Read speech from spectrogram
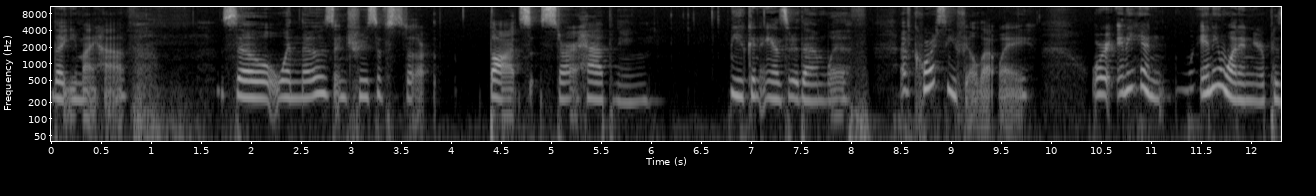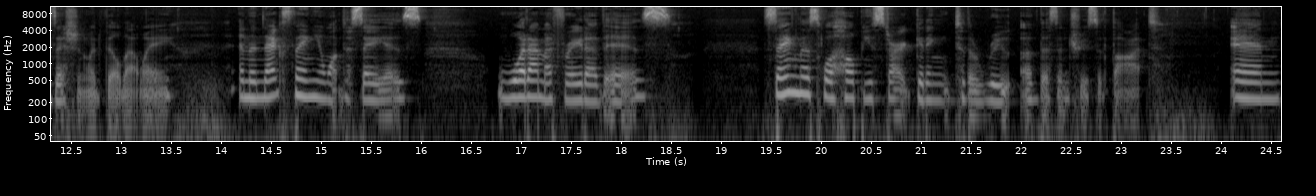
that you might have. So when those intrusive st- thoughts start happening, you can answer them with, Of course you feel that way. Or any anyone in your position would feel that way. And the next thing you want to say is, What I'm afraid of is. Saying this will help you start getting to the root of this intrusive thought. And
